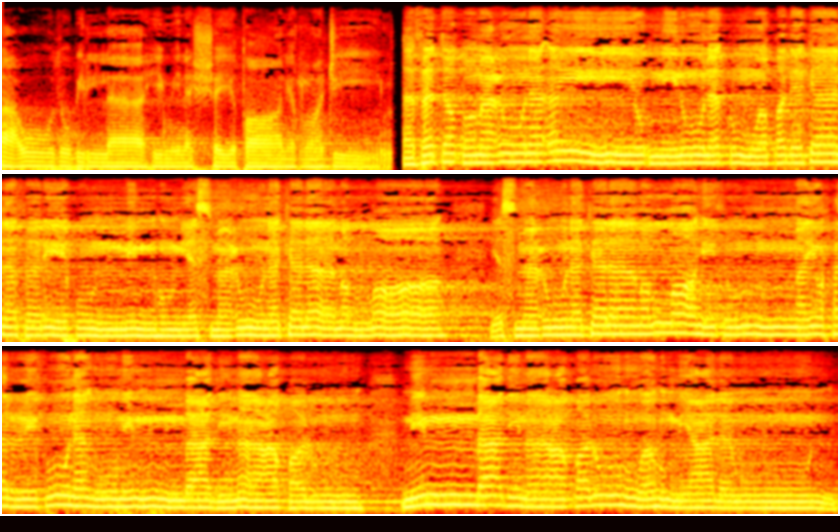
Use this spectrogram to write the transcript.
أعوذ بالله من الشيطان الرجيم. أفتطمعون أن يؤمنوا لكم وقد كان فريق منهم يسمعون كلام الله يسمعون كلام الله ثم يحرفونه من بعد ما عقلوه من بعد ما عقلوه وهم يعلمون.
